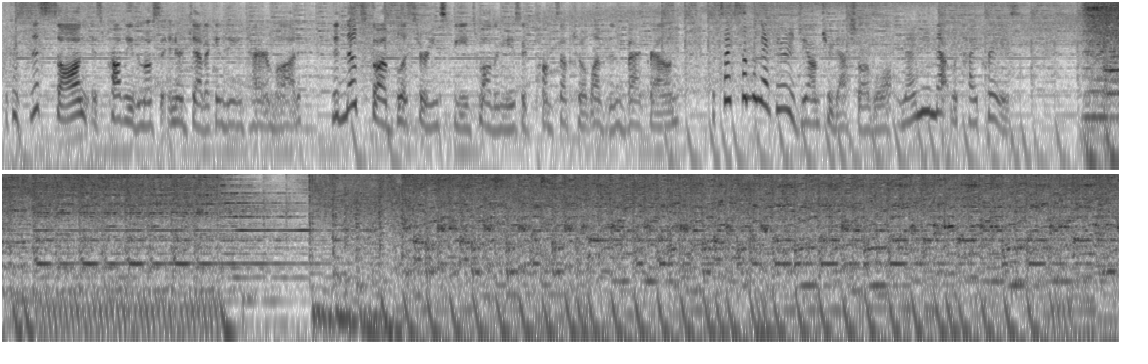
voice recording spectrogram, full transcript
because this song is probably the most energetic in the entire mod. The notes go at blistering speeds while the music pumps up to 11 in the background. It's like something I hear in a Geometry Dash level, and I mean that with high praise.「こ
